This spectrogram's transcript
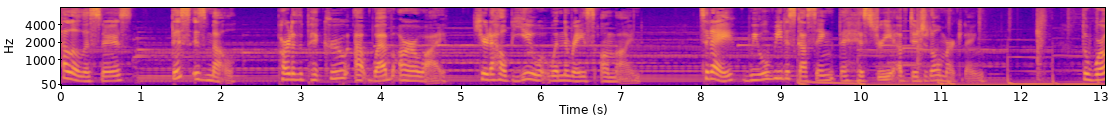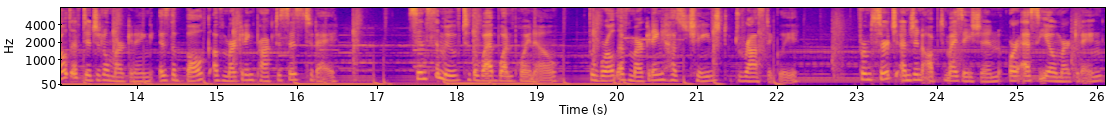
Hello, listeners. This is Mel, part of the pit crew at Web ROI, here to help you win the race online. Today, we will be discussing the history of digital marketing. The world of digital marketing is the bulk of marketing practices today. Since the move to the Web 1.0, the world of marketing has changed drastically. From search engine optimization or SEO marketing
